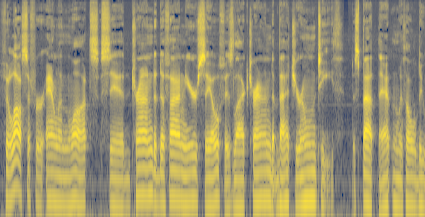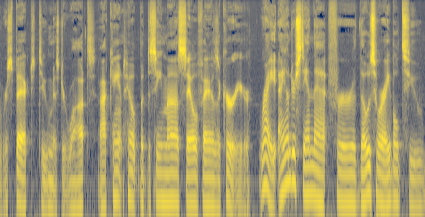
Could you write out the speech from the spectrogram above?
Philosopher Alan Watts said, Trying to define yourself is like trying to bite your own teeth. Despite that, and with all due respect to Mr. Watts, I can't help but to see myself as a courier. Right, I understand that for those who are able to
